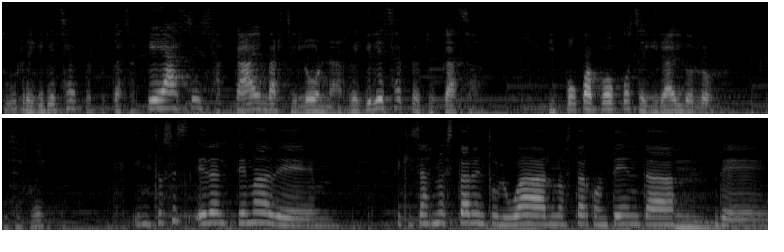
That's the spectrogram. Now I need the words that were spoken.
tú regrésate a tu casa. ¿Qué haces acá en Barcelona? Regrésate a tu casa. Y poco a poco seguirá el dolor. Y se fue. Entonces era el tema de de quizás no estar en tu lugar, no estar contenta, Mm. de,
